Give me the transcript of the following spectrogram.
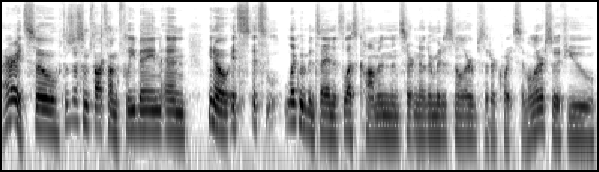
All right, so those are some thoughts on fleabane, and you know, it's it's like we've been saying, it's less common than certain other medicinal herbs that are quite similar. So if you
